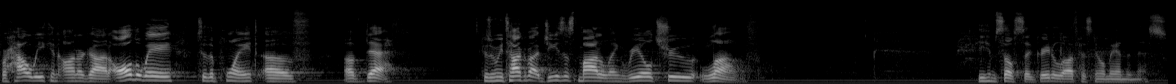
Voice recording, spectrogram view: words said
for how we can honor God, all the way to the point of, of death. Because when we talk about Jesus modeling real, true love, he himself said, Greater love has no man than this,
